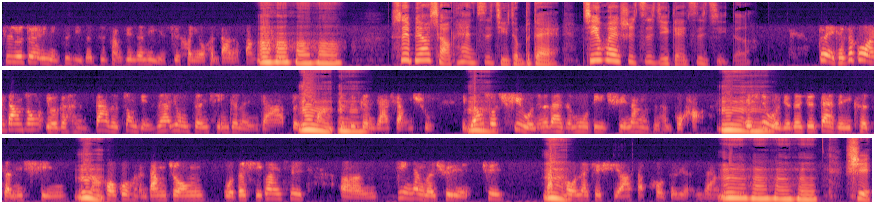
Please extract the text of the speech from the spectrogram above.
这个对于你自己的职场竞争力也是很有很大的帮助。嗯哼哼哼，所以不要小看自己，对不对？机会是自己给自己的。对，可是过程当中有一个很大的重点是要用真心跟人家对话，就是跟人家相处。你不要说去，我就是带着目的去，那样子很不好。嗯，可是我觉得就带着一颗真心，然后过程当中，我的习惯是，嗯，尽量的去去 support 那些需要 support 的人，这样子。嗯哼哼哼，是。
